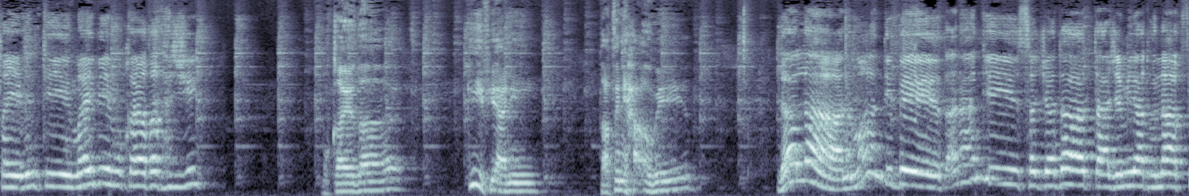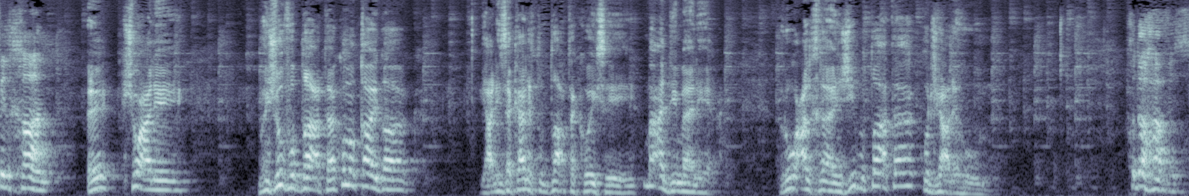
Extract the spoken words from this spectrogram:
طيب انت ما يبي مقايضات هجي؟ مقايضات. كيف يعني؟ تعطيني حقه بيض؟ لا لا أنا ما عندي بيت أنا عندي سجادات اعجميات هناك في الخان. إيه شو عليه بنشوف بضاعتك ومنقايضك يعني إذا كانت بضاعتك كويسة ما عندي مانع. روح على الخان جيب بضاعتك وارجع لهون. خذها حافظ.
